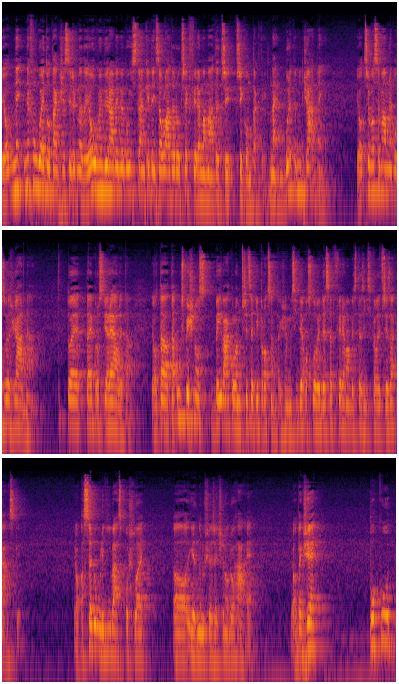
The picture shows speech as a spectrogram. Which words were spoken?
Jo, ne, nefunguje to tak, že si řeknete, jo, my vyrábí webové stránky, teď zavoláte do třech firm a máte tři, tři kontakty. Ne, budete mít žádný. Jo, třeba se vám neozve žádná. To je, to je prostě realita. Jo, ta, ta úspěšnost bývá kolem 30%, takže musíte oslovit 10 firm, abyste získali tři zakázky. Jo, a sedm lidí vás pošle uh, jednoduše řečeno do háje. Jo, takže pokud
